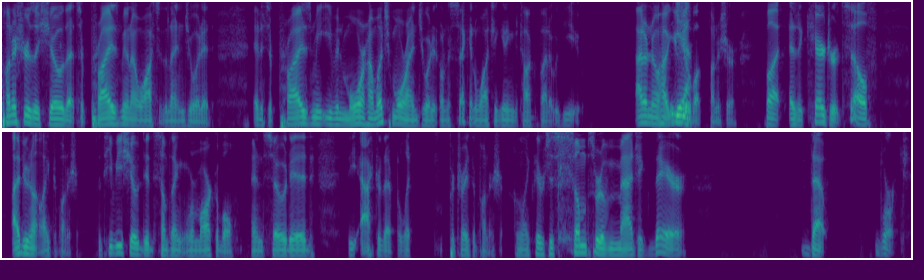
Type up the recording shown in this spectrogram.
Punisher is a show that surprised me when I watched it that I enjoyed it. And it surprised me even more how much more I enjoyed it on a second watch and getting to talk about it with you. I don't know how you Yeah. feel about the Punisher, but as a character itself, I do not like the Punisher. The TV show did something remarkable, and so did the actor that portrayed the Punisher. And like there's just some sort of magic there that worked.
